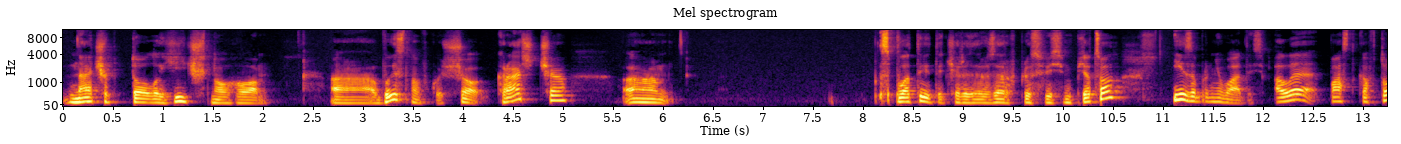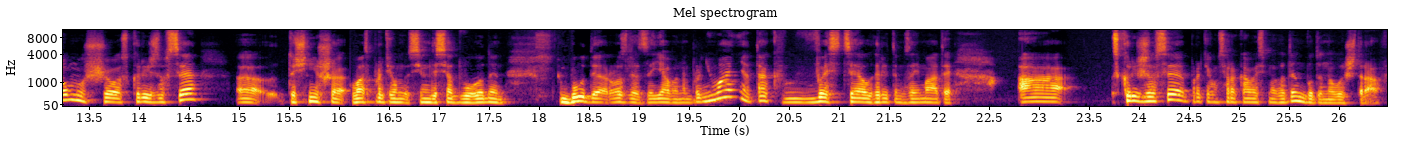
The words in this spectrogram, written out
начебто логічного е, висновку, що краще е, сплатити через резерв плюс 8500 і забронюватись. Але пастка в тому, що, скоріш за все, точніше, у вас протягом 72 годин буде розгляд заяви на бронювання, так весь цей алгоритм займати. А скоріш за все, протягом 48 годин буде новий штраф.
